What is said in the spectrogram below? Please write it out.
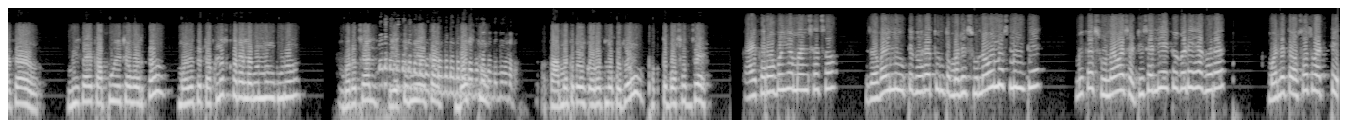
आता मी काय कापू याच्यावरत? मला तर टाकलंच करायला लागेल मग पुरं बरं चाल. येतो मी आता. बस तू. कामात काही करत नको जाऊ. फक्त बसत जाय. काय करावं या माणसाचं? जवळ निघते घरातून. तुम्हाला सुनावूनच निघते मी काय सुनावासाठी चालली आहे कडे ह्या घरात? मला तर असंच वाटते.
